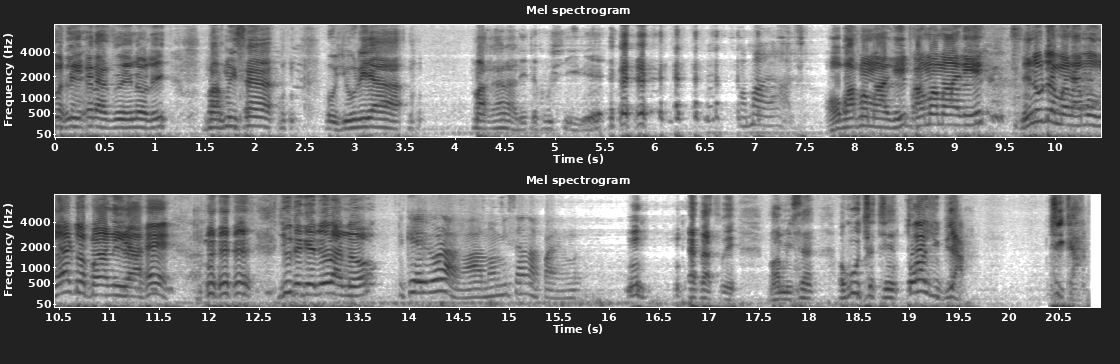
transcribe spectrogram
မလေးအဲ့ဒါဆိုရင်တော့လေမမီဆန်ဟိုယူရီးယားမှားထားတာလေးတခုရှိတယ်မမရ။ဩဘာမှမလေးဘာမှမလေးနင်တို့တက်မလာမို့ငါအတွက်မှားနေတာဟဲ့။ယူတကယ်ပြောတာနော်တကယ်ပြောတာကမမီဆန်လာပိုင်အောင်လို့။ဟင်အဲ့ဒါဆိုရင်မမီဆန်အခုချက်ချင်းတွားယူပြ။ကြည့်တာ။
